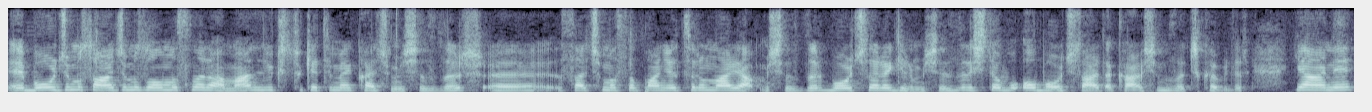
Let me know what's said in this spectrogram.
e, borcumuz harcımız olmasına rağmen lüks tüketime kaçmışızdır. E, saçma sapan yatırımlar yapmışızdır. Borçlara girmişizdir. İşte bu o borçlar da karşımıza çıkabilir. Yani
